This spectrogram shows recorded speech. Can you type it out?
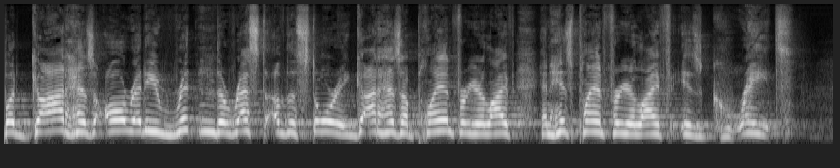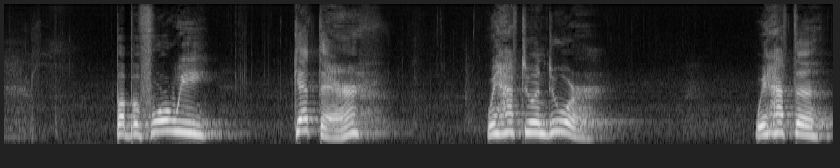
But God has already written the rest of the story. God has a plan for your life, and His plan for your life is great. But before we get there, we have to endure. We have to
